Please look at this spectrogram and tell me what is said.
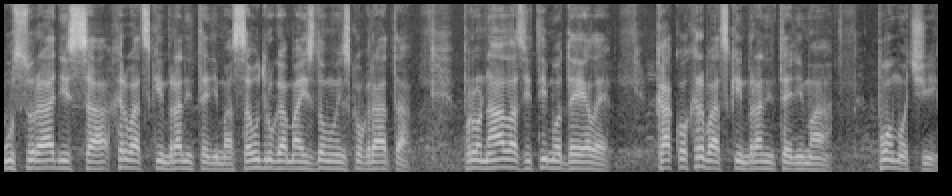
u suradnji sa hrvatskim braniteljima, sa udrugama iz Domovinskog rata, pronalaziti modele kako hrvatskim braniteljima pomoći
